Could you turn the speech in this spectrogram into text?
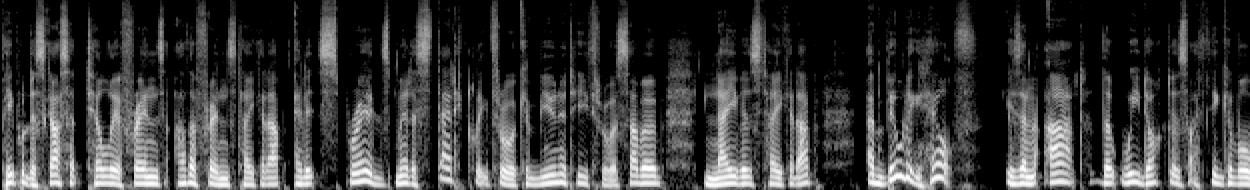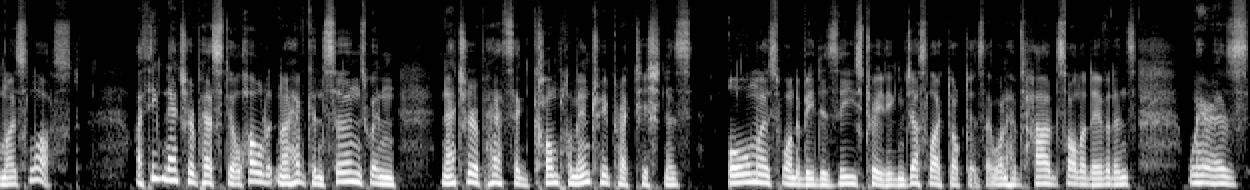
People discuss it, tell their friends, other friends take it up, and it spreads metastatically through a community, through a suburb. Neighbours take it up. And building health is an art that we doctors, I think, have almost lost. I think naturopaths still hold it, and I have concerns when naturopaths and complementary practitioners almost want to be disease treating, just like doctors. They want to have hard, solid evidence, whereas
